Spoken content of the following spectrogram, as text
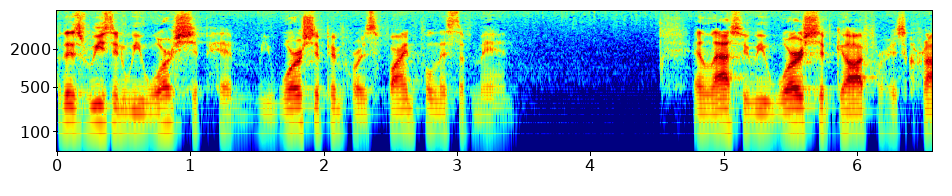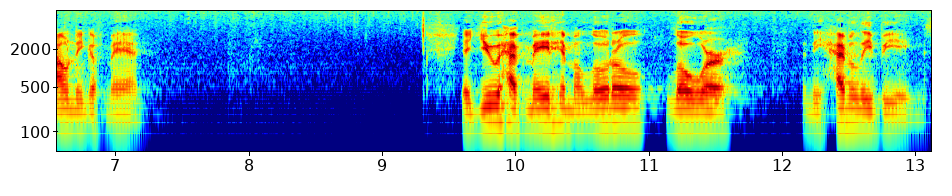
For this reason, we worship him. We worship him for his mindfulness of man. And lastly, we worship God for his crowning of man. Yet you have made him a little lower than the heavenly beings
